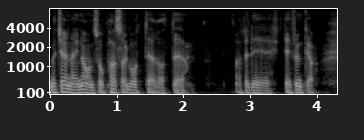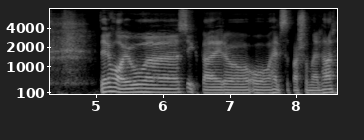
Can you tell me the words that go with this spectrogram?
vi kjenner en annen som passer godt her, at, eh, at det, det funker. Dere har jo sykepleier sykepleiere og, og, helsepersonell her,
